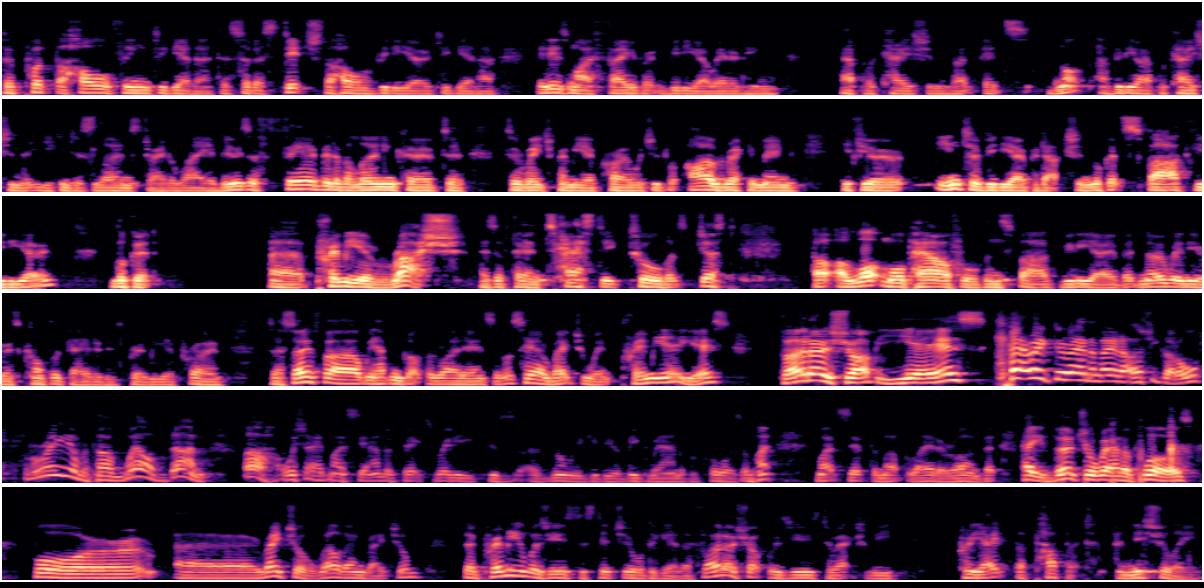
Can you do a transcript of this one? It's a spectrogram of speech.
to put the whole thing together, to sort of stitch the whole video together. It is my favorite video editing application, but it's not a video application that you can just learn straight away. There is a fair bit of a learning curve to, to reach Premiere Pro, which I would recommend if you're into video production. Look at Spark Video, look at uh, Premiere Rush as a fantastic tool that's just a, a, lot more powerful than Spark Video, but nowhere near as complicated as Premiere Pro. So, so far we haven't got the right answer. Let's see how Rachel went. Premiere, yes. Photoshop, yes. Character animator, oh, she got all three of them. Well done. Oh, I wish I had my sound effects ready because I'd normally give you a big round of applause. I might might set them up later on. But hey, virtual round of applause for uh, Rachel. Well done, Rachel. So Premiere was used to stitch it all together. Photoshop was used to actually create the puppet initially.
